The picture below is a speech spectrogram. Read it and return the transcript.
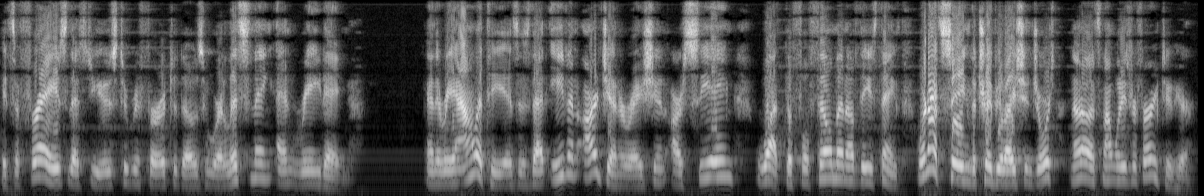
it's a phrase that's used to refer to those who are listening and reading. And the reality is, is that even our generation are seeing what? The fulfillment of these things. We're not seeing the tribulation, George. No, no, that's not what he's referring to here.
